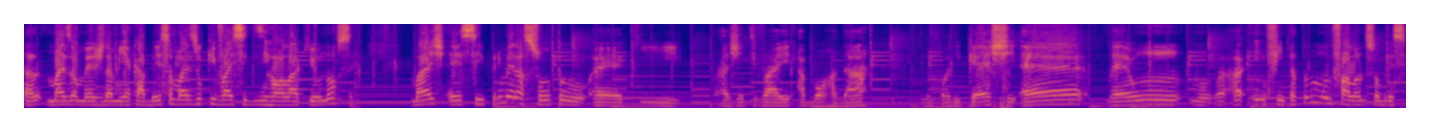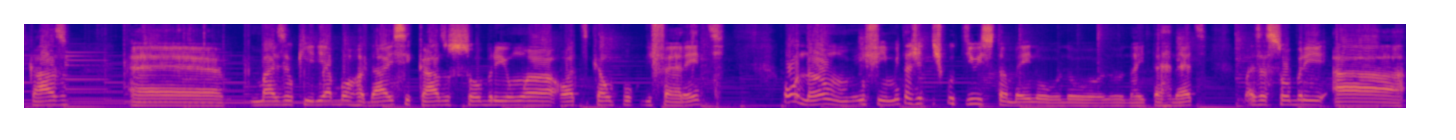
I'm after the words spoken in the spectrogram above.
tá mais ou menos na minha cabeça, mas o que vai se desenrolar aqui eu não sei. Mas esse primeiro assunto é, que a gente vai abordar no podcast é, é um, um. Enfim, tá todo mundo falando sobre esse caso, é, mas eu queria abordar esse caso sobre uma ótica um pouco diferente. Ou não, enfim, muita gente discutiu isso também no, no, no na internet mas é sobre a,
